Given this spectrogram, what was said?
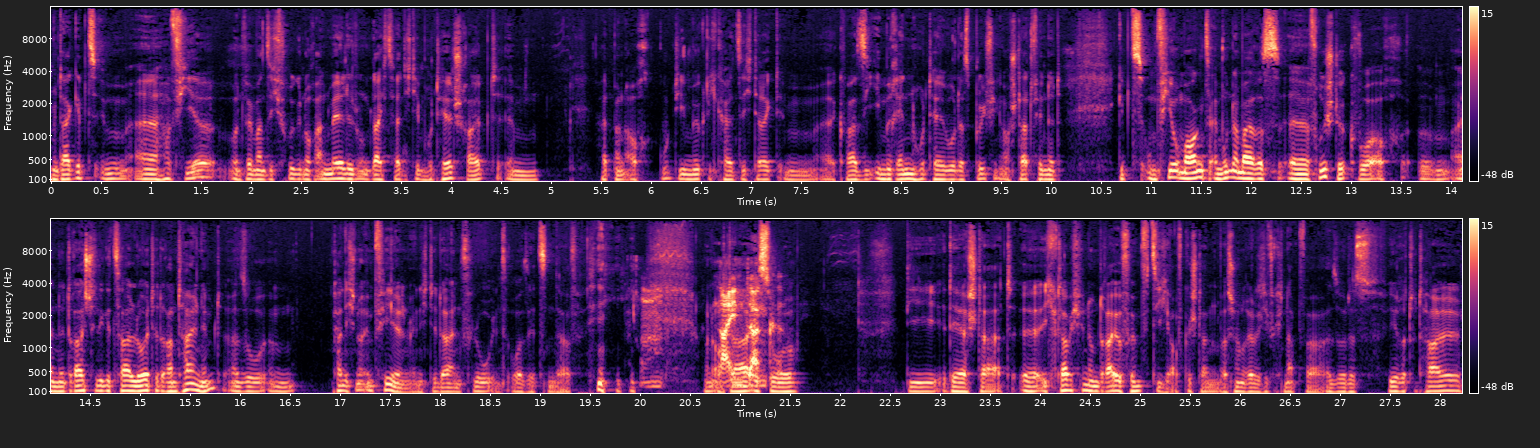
Und da gibt es im äh, H4, und wenn man sich früh genug anmeldet und gleichzeitig dem Hotel schreibt, ähm, hat man auch gut die Möglichkeit, sich direkt im äh, quasi im Rennhotel, wo das Briefing auch stattfindet, gibt es um 4 Uhr morgens ein wunderbares äh, Frühstück, wo auch ähm, eine dreistellige Zahl Leute daran teilnimmt. Also ähm, kann ich nur empfehlen, wenn ich dir da ein Floh ins Ohr setzen darf. und auch Nein, da danke. ist so die, der Start. Äh, ich glaube, ich bin um 3.50 Uhr aufgestanden, was schon relativ knapp war. Also das wäre total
